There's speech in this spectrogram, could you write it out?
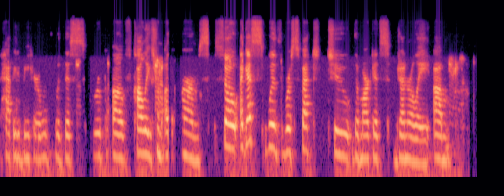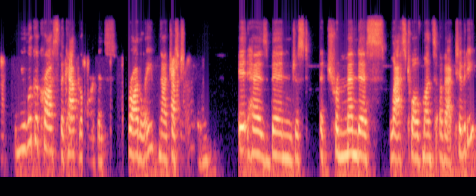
happy to be here with, with this group of colleagues from other firms. So I guess with respect to the markets generally, um, when you look across the capital markets broadly, not just it has been just a tremendous last 12 months of activity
